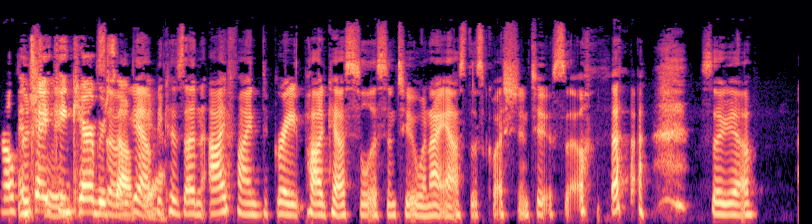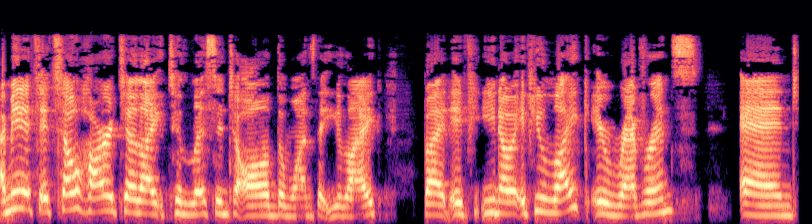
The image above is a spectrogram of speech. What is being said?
selfishly. And taking care of yourself. So, yeah, yeah, because then I find great podcasts to listen to when I ask this question too. So, so yeah. I mean, it's, it's so hard to like, to listen to all of the ones that you like. But if, you know, if you like irreverence and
